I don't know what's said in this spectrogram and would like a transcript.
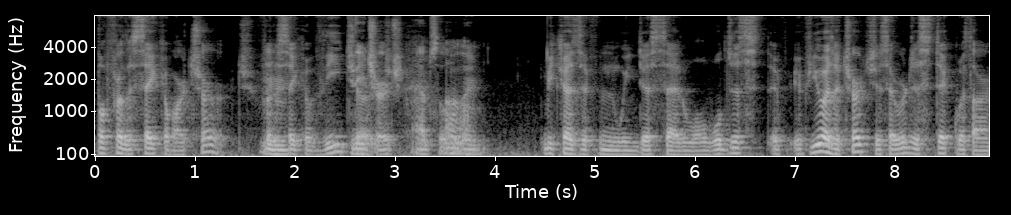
but for the sake of our church, for the Mhm. sake of the church. The church. Absolutely. Um, because if we just said, well, we'll just if, if you as a church just said we'll just stick with our,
